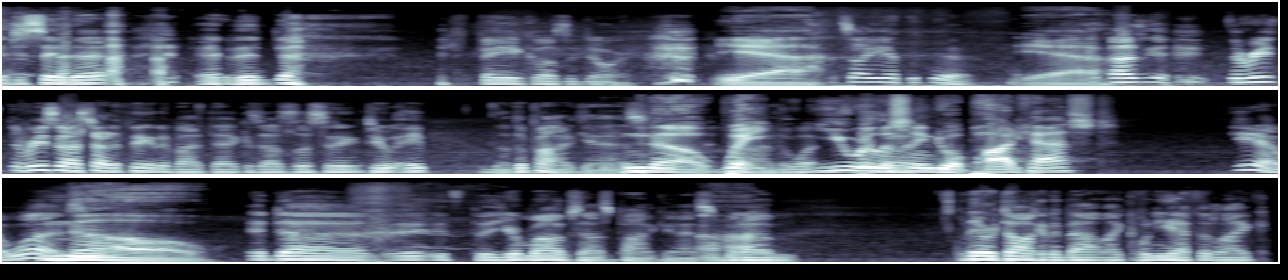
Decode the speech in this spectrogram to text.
And just say that, and then uh, bang and close the door. Yeah. That's all you have to do. Yeah. I was, the, re- the reason I started thinking about that because I was listening to a, another podcast. No, wait. Uh, one- you were listening to a podcast? Yeah, it was. No. and uh, it- it's the Your Mom's House podcast. But Uh-huh. um, they were talking about like when you have to like,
